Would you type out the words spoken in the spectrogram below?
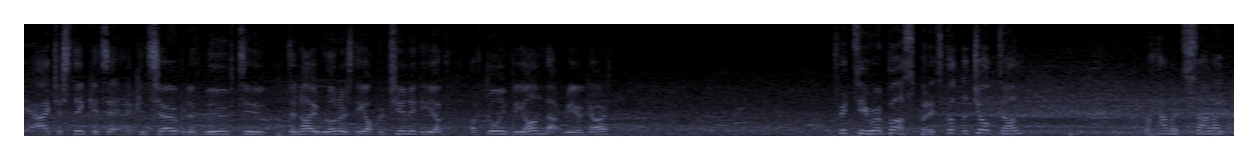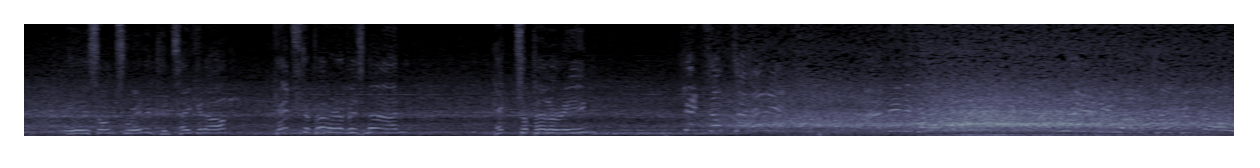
Yeah, I just think it's a, a conservative move to deny runners the opportunity of, of going beyond that rear guard. Pretty robust, but it's got the job done. Mohamed Salah is onto it and can take it up. Gets the better of his man. Hector Bellerin gets up to head it! And in again! Really well taken goal.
